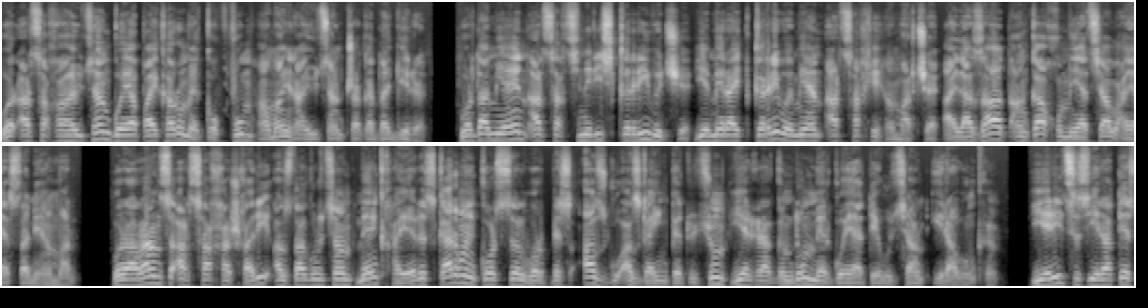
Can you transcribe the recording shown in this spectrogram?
որ Արցախահայության գոյապայքարում է կոփվում համայն հայության ճակատագիրը որ դա միայն արցախցիների կռիվը չէ, եւ մեր այդ կռիվը միայն Արցախի համար չէ, այլ ազատ, անկախ ու միացյալ Հայաստանի համար որ առանց Արցախ աշխարհի ազդագրության մենք հայերս կարող ենք կորցնել որպես ազգ ու ազգային պետություն երկրագնդում մեր գոյատևության իրավունքը։ Երիցս իրատես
